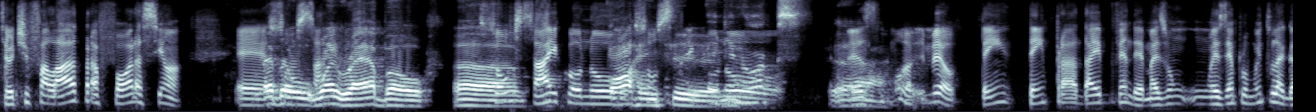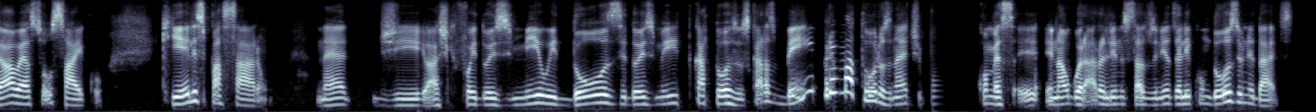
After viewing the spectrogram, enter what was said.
se eu te falar para fora assim, ó. É, Rebel, Soul One Rebel, uh, Soul Cycle no. Soul Cycle no. É, meu, tem, tem para dar e vender, mas um, um exemplo muito legal é a Soul Cycle, que eles passaram né, de, acho que foi 2012, 2014, os caras bem prematuros, né, tipo, inauguraram ali nos Estados Unidos ali com 12 unidades.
